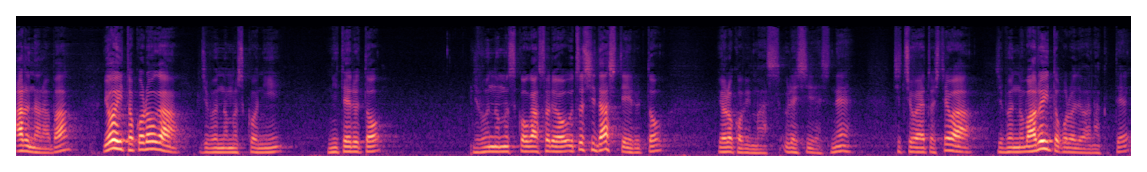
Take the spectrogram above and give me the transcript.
あるならば良いところが自分の息子に似てると自分の息子がそれを映し出していると喜びます。嬉しいですね。父親としては自分の悪いところではなくて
